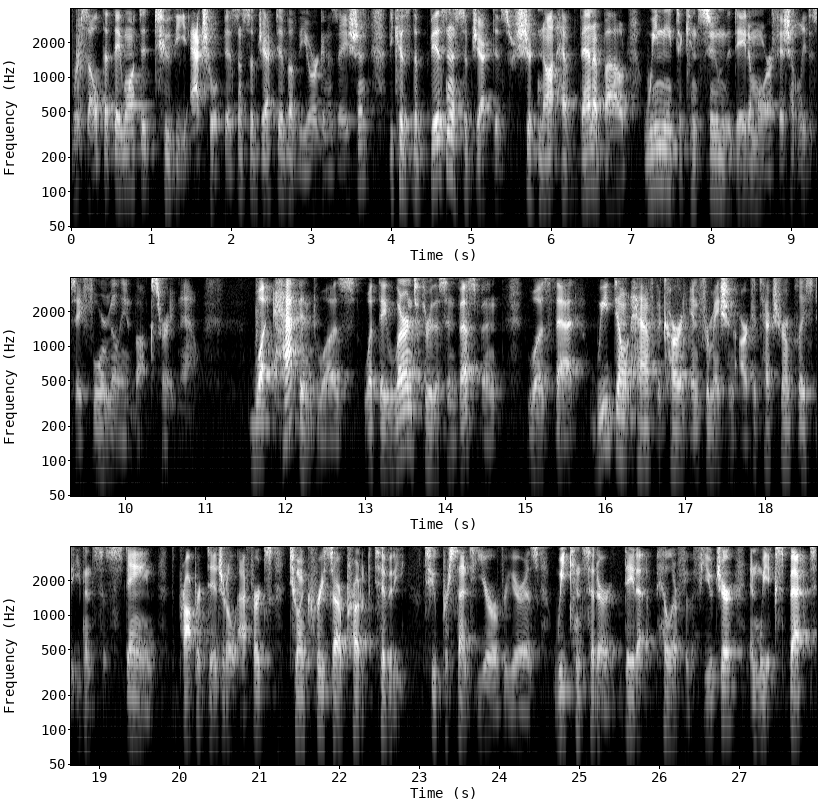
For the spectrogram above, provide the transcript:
result that they wanted to the actual business objective of the organization because the business objectives should not have been about we need to consume the data more efficiently to save 4 million bucks right now. What happened was what they learned through this investment was that we don't have the current information architecture in place to even sustain the proper digital efforts to increase our productivity 2% year over year as we consider data a pillar for the future, and we expect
